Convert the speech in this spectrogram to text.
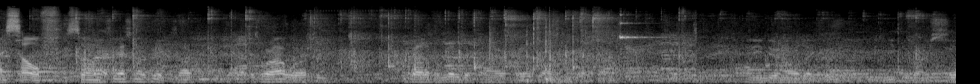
Myself, so See, that's not good because that's where I was. And got up a little bit higher for the last. And you're doing all that good. You need to learn so.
